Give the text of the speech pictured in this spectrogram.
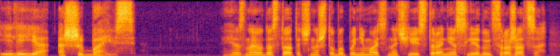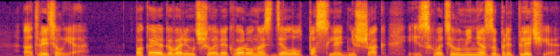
Или я ошибаюсь? Я знаю достаточно, чтобы понимать, на чьей стороне следует сражаться, — ответил я. Пока я говорил, человек-ворона сделал последний шаг и схватил меня за предплечье.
